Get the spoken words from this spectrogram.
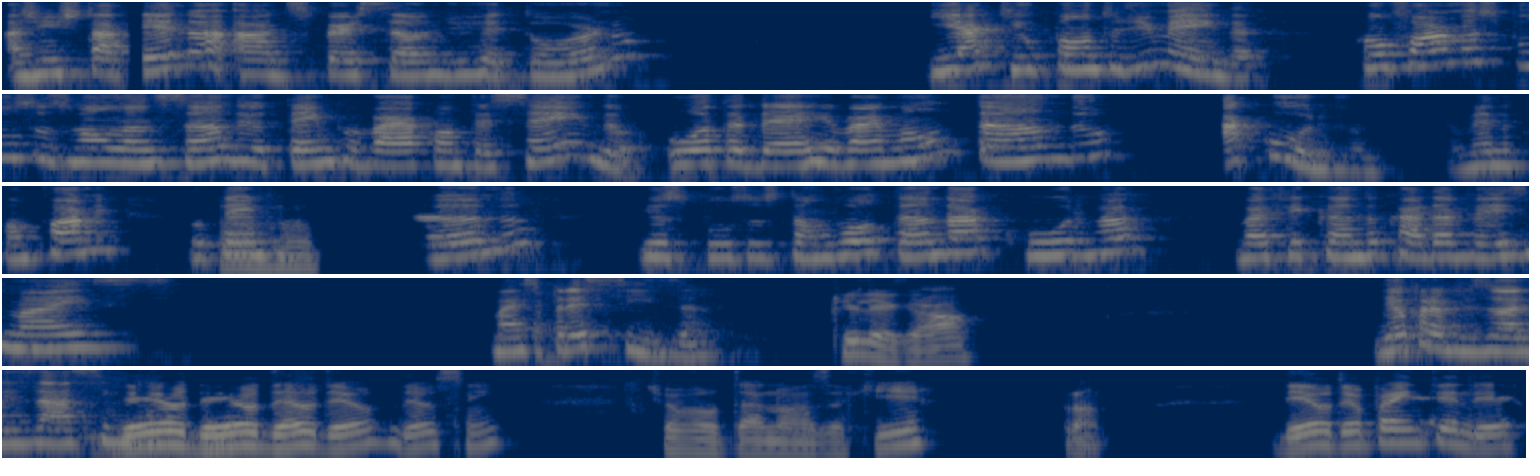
a gente está tendo a dispersão de retorno, e aqui o ponto de emenda. Conforme os pulsos vão lançando e o tempo vai acontecendo, o OTDR vai montando a curva. Tá vendo? Conforme o tempo uhum. vai montando, e os pulsos estão voltando, a curva vai ficando cada vez mais, mais precisa. Que legal. Deu para visualizar assim? Deu, deu, deu, deu, deu sim. Deixa eu voltar nós aqui. Pronto. Deu, deu para entender.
